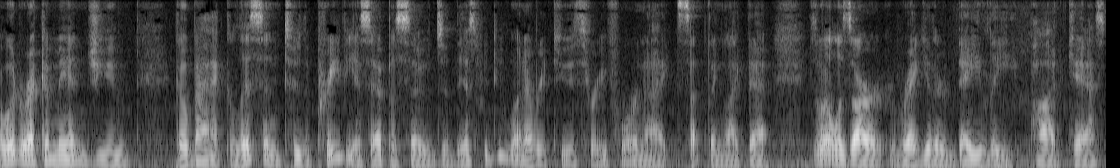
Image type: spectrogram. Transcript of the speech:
I would recommend you go back, listen to the previous episodes of this. We do one every two, three, four nights, something like that, as well as our regular daily podcast.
